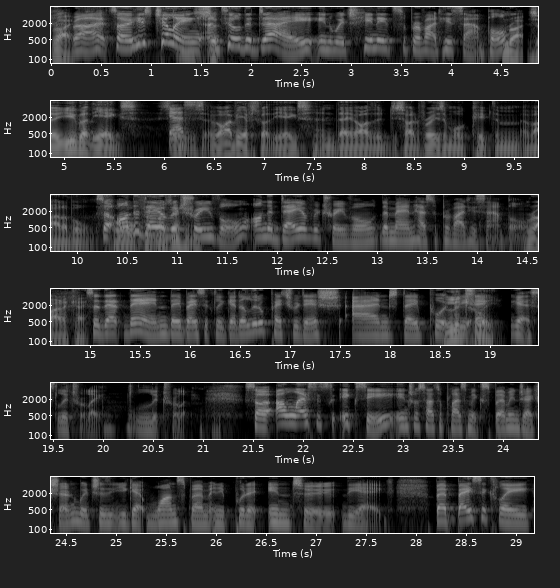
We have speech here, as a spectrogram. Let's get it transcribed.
Right. Right. So he's chilling until the day in which he needs to provide his sample. right. So you've got the eggs. So, Yes. so IVF's got the eggs, and they either decide to freeze them or keep them available. So for on the day of retrieval, on the day of retrieval, the man has to provide his sample. Right. Okay. So that then they basically get a little petri dish and they put the Literally? egg, yes, literally, literally. So unless it's ICSI, intracytoplasmic sperm injection, which is you get one sperm and you put it into the egg. But basically,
